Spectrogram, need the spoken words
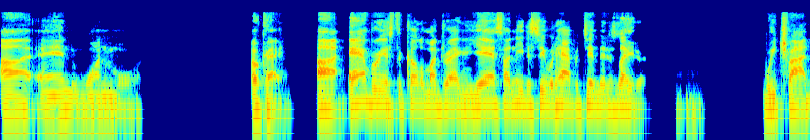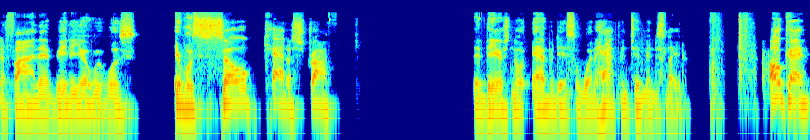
uh, and one more. Okay. Uh, Amber is the color of my dragon. Yes, I need to see what happened 10 minutes later. We tried to find that video. It was it was so catastrophic that there's no evidence of what happened 10 minutes later. Okay.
